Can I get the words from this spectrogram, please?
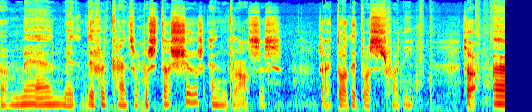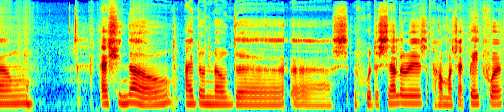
a man with different kinds of mustachios and glasses. So I thought it was funny. So um, as you know, I don't know the uh, who the seller is, how much I paid for. It.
